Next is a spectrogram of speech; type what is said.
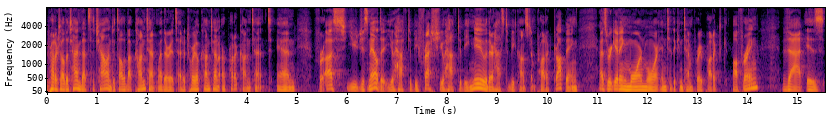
product all the time. That's the challenge. It's all about content, whether it's editorial content or product content. And for us, you just nailed it. You have to be fresh, you have to be new, there has to be constant product dropping. As we're getting more and more into the contemporary product offering, that is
